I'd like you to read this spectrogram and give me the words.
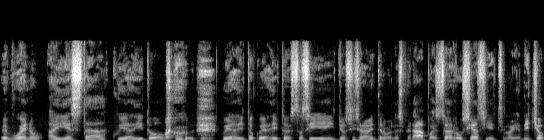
eh, bueno, ahí está, cuidadito, cuidadito, cuidadito. Esto sí, yo sinceramente no me lo esperaba. Pues esto de Rusia sí se lo habían dicho,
